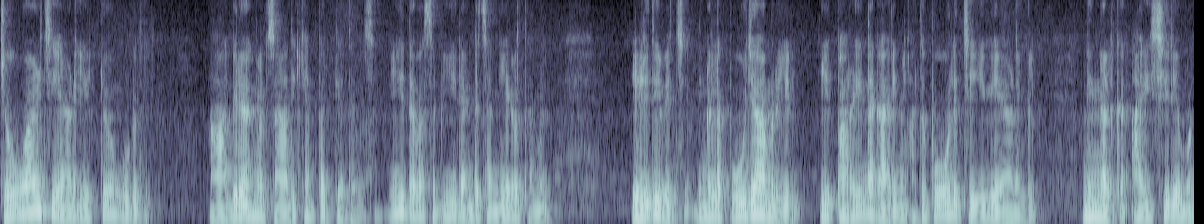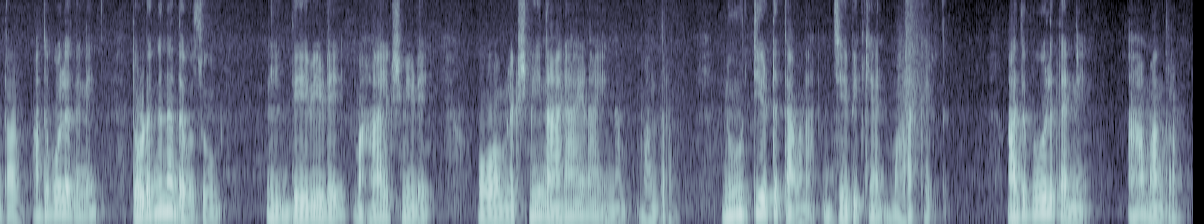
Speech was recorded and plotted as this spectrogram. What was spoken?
ചൊവ്വാഴ്ചയാണ് ഏറ്റവും കൂടുതൽ ആഗ്രഹങ്ങൾ സാധിക്കാൻ പറ്റിയ ദിവസം. ഈ ദിവസം ഈ രണ്ട് സംഖ്യകൾ തമ്മിൽ എഴുതി വെച്ച് നിങ്ങളുടെ പൂജാമുറിയിൽ ഈ പറയുന്ന കാര്യങ്ങൾ അതുപോലെ ചെയ്യുകയാണെങ്കിൽ നിങ്ങൾക്ക് ഐശ്വര്യമുണ്ടാകും. അതുപോലെ തന്നെ തുടങ്ങുന്ന ദിവസവും ദേവിയുടെ മഹാലക്ഷ്മിയുടെ ഓം ലക്ഷ്മി നാരായണ എന്ന മന്ത്രം നൂറ്റിയെട്ട് തവണ ജപിക്കാൻ മറക്കരുത്. അതുപോലെ തന്നെ ആ മന്ത്രം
